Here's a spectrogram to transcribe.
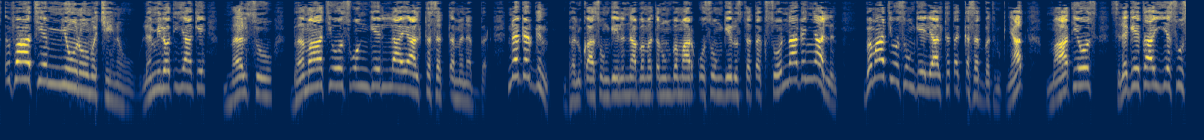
ጥፋት የሚሆነው መቼ ነው ለሚለው ጥያቄ መልሱ በማቴዎስ ወንጌል ላይ አልተሰጠም ነበር። ነገር ግን በሉቃስ ወንጌልና በመጠኑም በማርቆስ ወንጌል ውስጥ ተጠቅሶ እናገኛለን። በማቴዎስ ወንጌል ያልተጠቀሰበት ምክንያት ማቴዎስ ስለ ጌታ ኢየሱስ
